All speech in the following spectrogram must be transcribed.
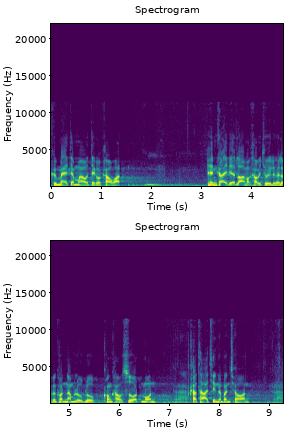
คือแม้จะเมาแต่ก็เข้าวัดอืมเห็นใครเดือดร้อนมาเข้าไปช่วยเหลือ แล้วเป็นคนนำลูกๆของเขาสวดมนต์ครับคาถาชินบัญชรครับ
